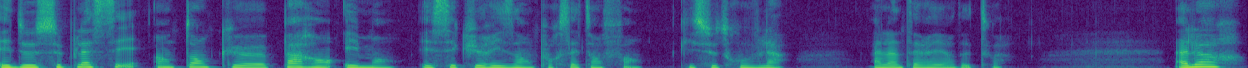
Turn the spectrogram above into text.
est de se placer en tant que parent aimant et sécurisant pour cet enfant qui se trouve là, à l'intérieur de toi. Alors,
